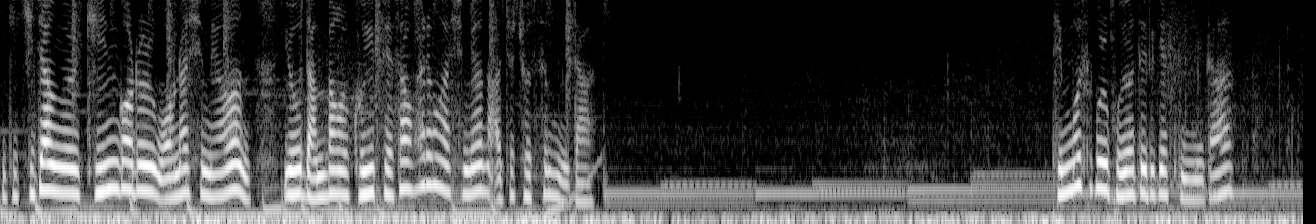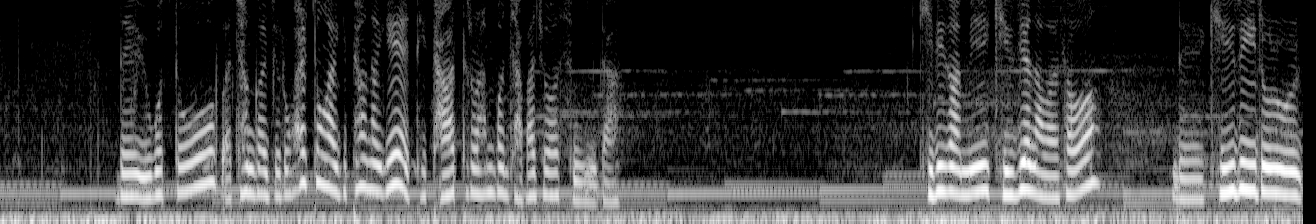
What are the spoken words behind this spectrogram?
이렇게 기장을 긴 거를 원하시면 이 난방을 구입해서 활용하시면 아주 좋습니다. 뒷모습을 보여드리겠습니다. 네, 이것도 마찬가지로 활동하기 편하게 다하트를 한번 잡아 주었습니다. 길이감이 길게 나와서 네, 길이를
